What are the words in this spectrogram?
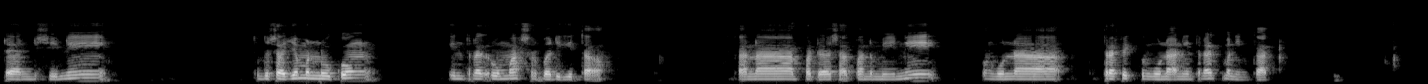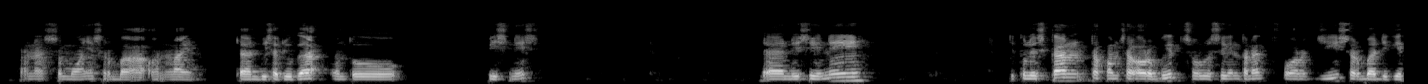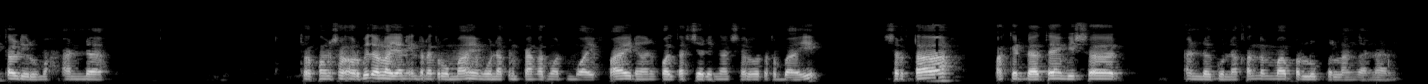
Dan di sini tentu saja mendukung internet rumah serba digital. Karena pada saat pandemi ini pengguna traffic penggunaan internet meningkat. Karena semuanya serba online. Dan bisa juga untuk bisnis. Dan di sini dituliskan Telkomsel Orbit, solusi internet 4G serba digital di rumah Anda. Telkomsel Orbit adalah layanan internet rumah yang menggunakan perangkat modem Wi-Fi dengan kualitas jaringan seluler terbaik, serta paket data yang bisa Anda gunakan tanpa perlu berlangganan.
